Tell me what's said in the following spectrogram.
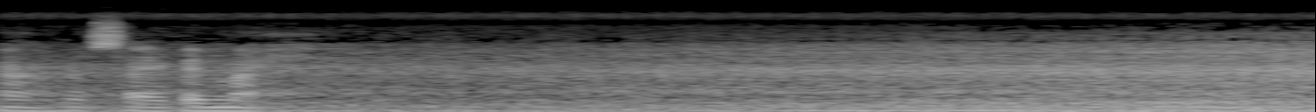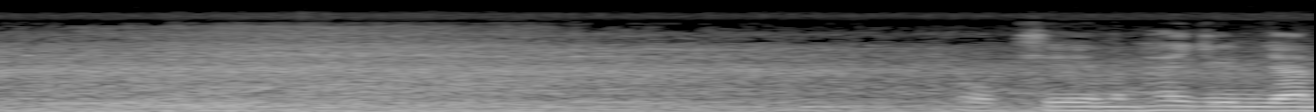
อ่า เราใส่ไปใหม่โอเคมันให้ยืนยัน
